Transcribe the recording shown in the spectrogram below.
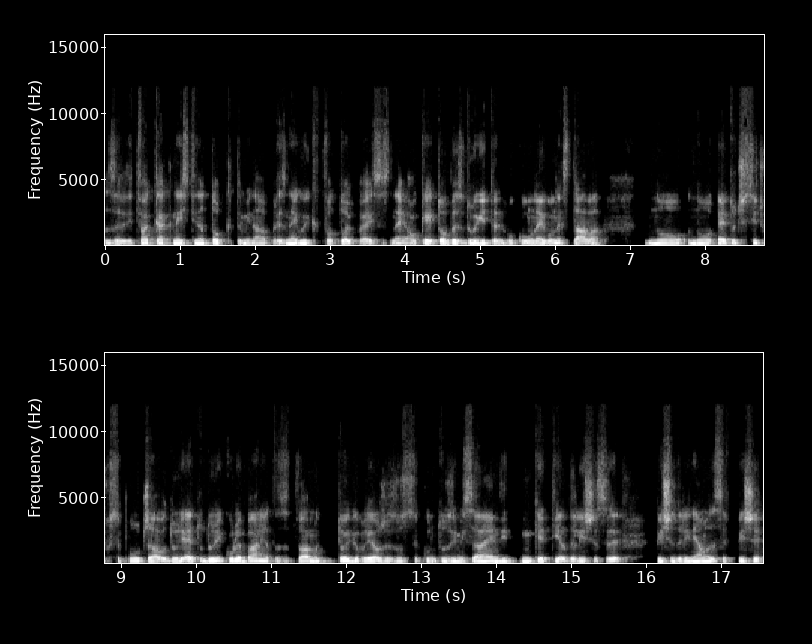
заради това как наистина топката минава през него и какво той прави с нея. Окей, то без другите около него не става, но, но ето, че всичко се получава. Дори, ето дори колебанията за това, той Габриел Жезус се контузи, миса Енди Нкетия дали ще се пише, дали няма да се впише.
